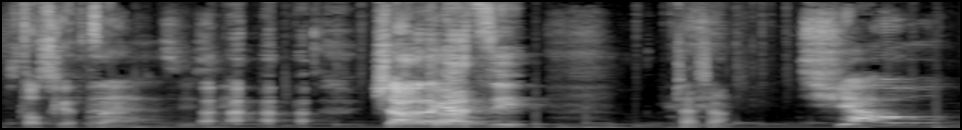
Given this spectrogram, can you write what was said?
Sto scherzando. Eh, sì, sì. ciao ragazzi! Ciao ciao. Ciao!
